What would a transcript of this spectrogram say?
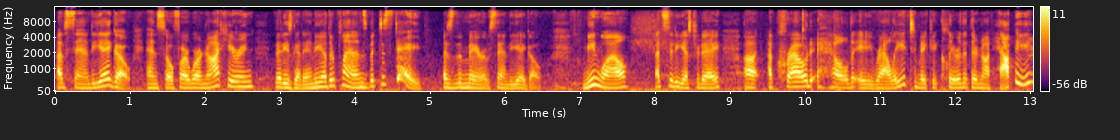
of San Diego. And so far, we're not hearing that he's got any other plans but to stay as the mayor of San Diego. Meanwhile, at City yesterday, uh, a crowd held a rally to make it clear that they're not happy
